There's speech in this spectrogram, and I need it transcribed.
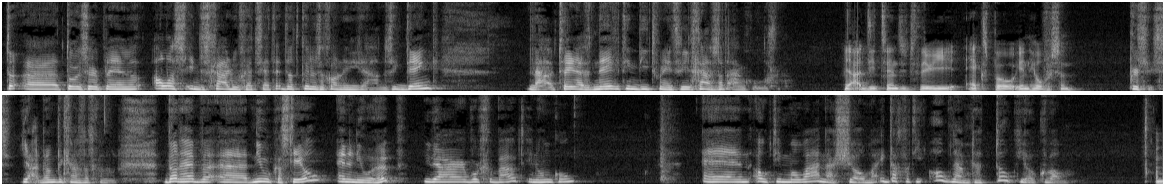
to, eh, Toy Story Playland, alles in de schaduw gaat zetten. Dat kunnen ze gewoon niet aan. Dus ik denk, nou, 2019, D23 gaan ze dat aankondigen. Ja, die 23 Expo in Hilversum. Precies. Ja, dan gaan ze dat gewoon doen. Dan hebben we eh, het nieuwe kasteel en een nieuwe hub die daar wordt gebouwd in Hongkong. En ook die Moana show. Maar ik dacht dat die ook namelijk naar Tokio kwam. Een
